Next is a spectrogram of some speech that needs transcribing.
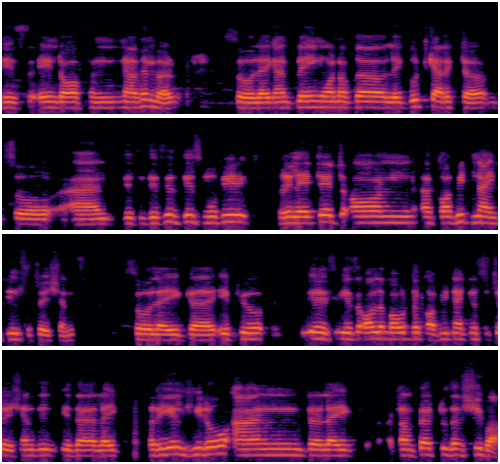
this end of November. So like I'm playing one of the like good character. So and this, this is this movie related on uh, COVID-19 situations. So like uh, if you is is all about the COVID-19 situations is, is a like real hero and uh, like compared to the Shiva.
